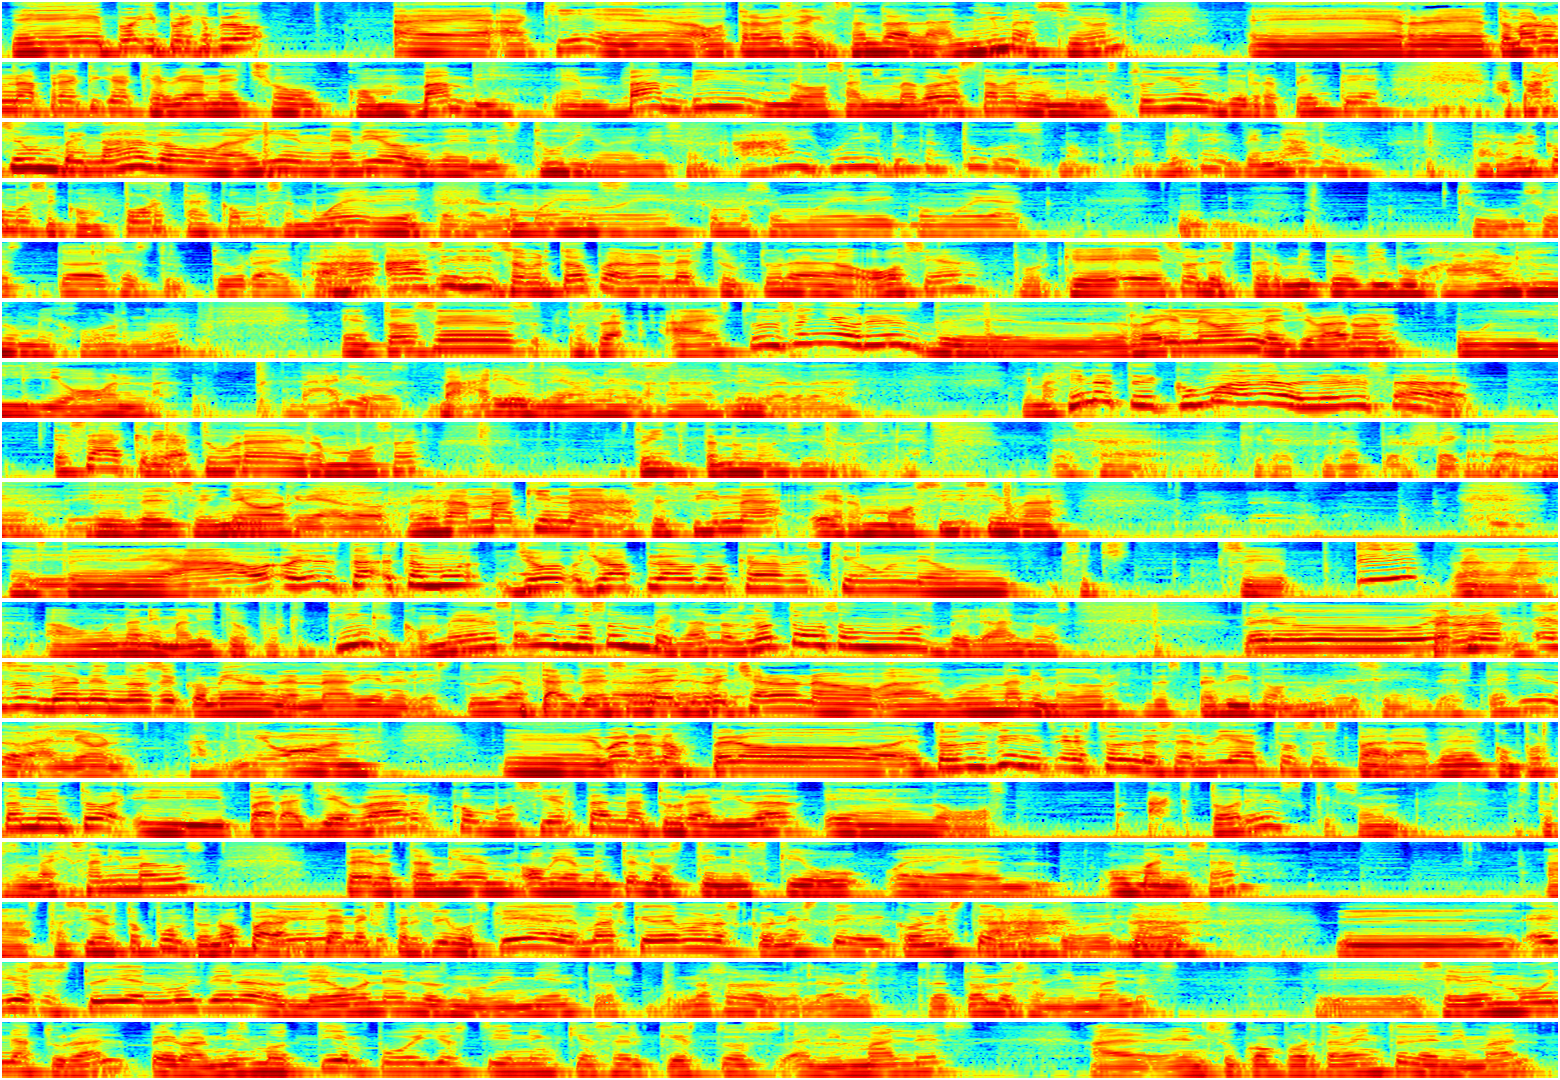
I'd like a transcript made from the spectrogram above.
Eh, y por ejemplo, eh, aquí, eh, otra vez regresando a la animación, eh, retomaron una práctica que habían hecho con Bambi. En Bambi, los animadores estaban en el estudio y de repente aparece un venado ahí en medio del estudio. Y dicen, ay, güey, vengan todos, vamos a ver el venado para ver cómo se comporta, cómo se mueve, Para ver cómo, cómo, es. es. cómo se mueve, cómo era su, su- toda su estructura y todo. Ajá, ah, sí, sí, sobre todo para ver la estructura ósea, porque eso les permite dibujarlo mejor, ¿no? Entonces, pues a, a estos señores del Rey León les llevaron un león. Varios. Varios leones, ajá, de sí. verdad. Imagínate cómo ha de oler esa, esa criatura hermosa. Estoy intentando no decir groserías. Esa criatura perfecta de, Ajá, de- de- del señor. creador. Esa máquina asesina hermosísima. Este, ah, oye, está, está muy, yo, yo aplaudo cada vez que un león se, se a, a un animalito, porque tienen que comer, ¿sabes? No son veganos, no todos somos veganos. Pero, Pero esos, no- esos leones no se comieron a nadie en el estudio. Tal vez le, echaron a, a algún animador despedido, ¿no? Sí, despedido a León. Al león. Eh, bueno, no, pero entonces sí, esto le servía entonces para ver el comportamiento y para llevar como cierta naturalidad en los actores, que son los personajes animados, pero también obviamente los tienes que eh, humanizar hasta cierto punto, ¿no? Para que sean expresivos. Que además quedémonos con este, con este Ajá, dato. Los, ajá. ellos estudian muy bien a los leones, los movimientos, no solo los leones, a todos los animales. Eh, se ven muy natural, pero al mismo tiempo ellos tienen que hacer que estos animales, en su comportamiento de animal,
